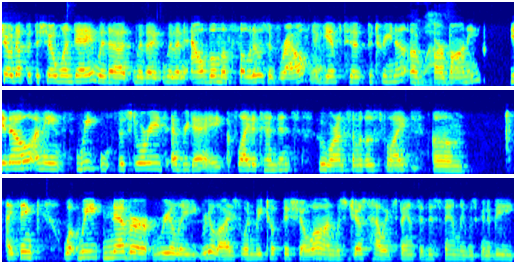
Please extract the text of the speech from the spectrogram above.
showed up at the show one day with a with a with an album of photos of Ralph to give to Patrina of Wow. Arbani. You know, I mean, we the stories every day. Flight attendants who were on some of those flights. Um, I think what we never really realized when we took this show on was just how expansive this family was going to be,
